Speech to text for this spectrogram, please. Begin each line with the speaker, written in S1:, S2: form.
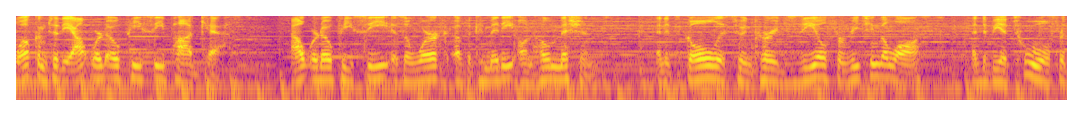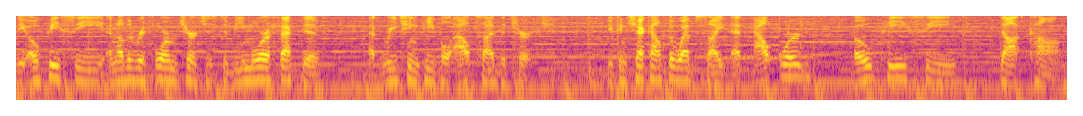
S1: Welcome to the Outward OPC podcast. Outward OPC is a work of the Committee on Home Missions, and its goal is to encourage zeal for reaching the lost and to be a tool for the OPC and other Reformed churches to be more effective at reaching people outside the church. You can check out the website at outwardopc.com.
